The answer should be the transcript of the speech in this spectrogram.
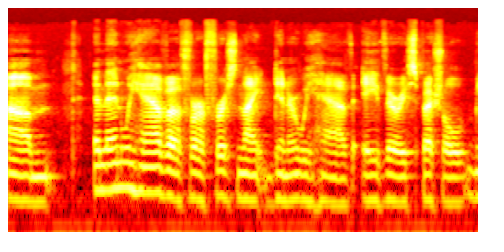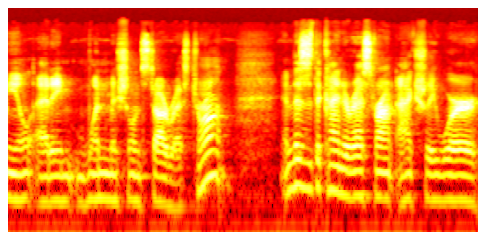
Um, and then we have uh, for our first night dinner we have a very special meal at a one Michelin star restaurant and this is the kind of restaurant actually where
